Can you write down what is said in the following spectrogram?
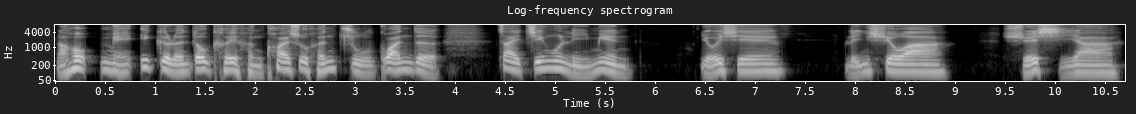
然后每一个人都可以很快速、很主观的在经文里面有一些灵修啊。学习啊，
